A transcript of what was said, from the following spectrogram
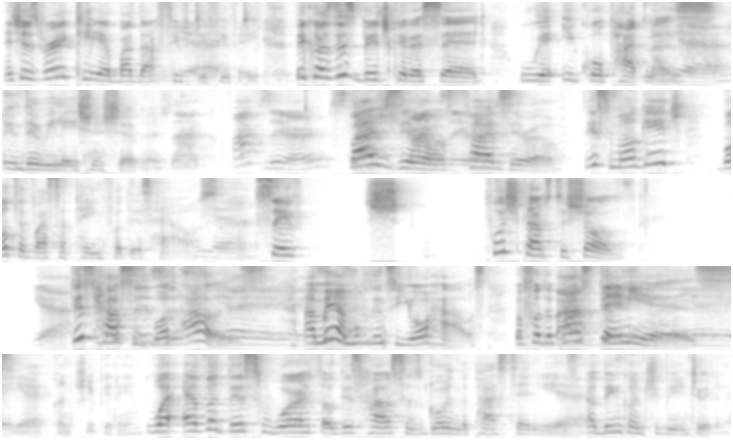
And she was very clear about that 50 50. 50. Because this bitch could have said, we're equal partners Yeah. in the relationship. It's like five zero. Five zero, five five zero. This mortgage, both of us are paying for this house. Yeah. So if sh- push comes to shove, Yeah. this house is both ours. Yeah, yeah, yeah. I may have moved into your house, but for the But past 10 years, Yeah, yeah, yeah. Contributing. whatever this worth of this house has grown in the past 10 years, Yeah. I've been contributing to it. Yeah,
